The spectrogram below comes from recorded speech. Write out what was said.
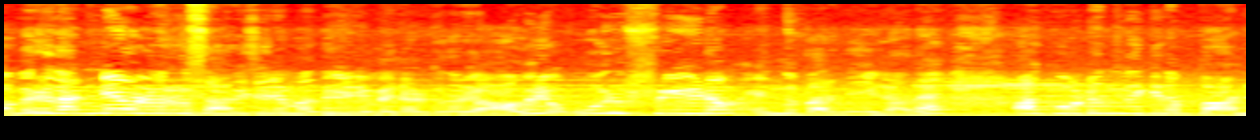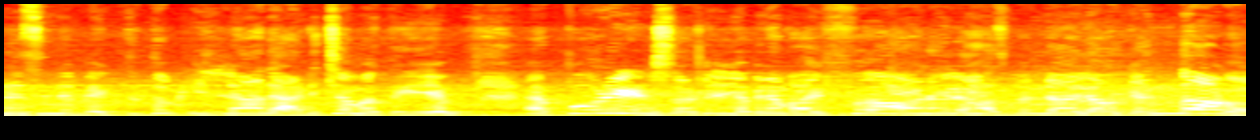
അവർ തന്നെയുള്ളൊരു സാഹചര്യം വന്നു കഴിയുമ്പോൾ എന്നെ അടുക്കുന്ന അവർ ഒരു ഫ്രീഡം എന്ന് പറഞ്ഞില്ലാതെ ആ കൂട്ടത്തിൽ നിൽക്കുന്ന പാർട്ട്നേഴ്സിന്റെ വ്യക്തിത്വം ഇല്ലാതെ അടിച്ചമർത്തുകയും എപ്പോഴും ഇൻസൾട്ട് ചെയ്യുക പിന്നെ വൈഫ് ആണെങ്കിലും ഹസ്ബൻഡ് ആയാലും അവർക്ക് എന്താണോ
